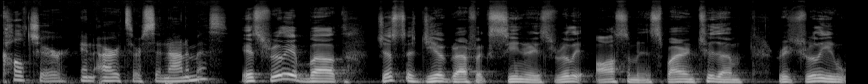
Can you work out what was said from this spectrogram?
culture and arts are synonymous. It's really about just the geographic scenery. It's really awesome and inspiring to them, which really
